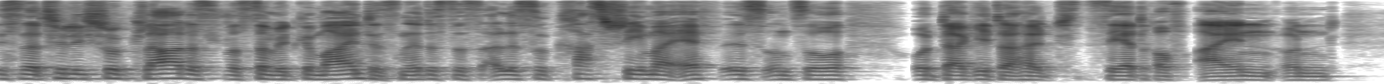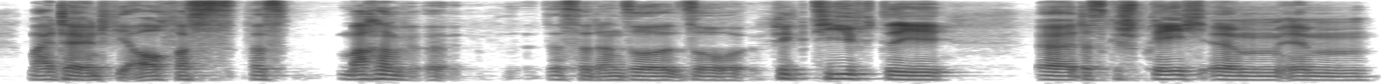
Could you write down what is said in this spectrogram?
Ist natürlich schon klar, dass, was damit gemeint ist, ne? dass das alles so krass Schema F ist und so. Und da geht er halt sehr drauf ein und meint er irgendwie auch, was, was machen wir, dass er dann so, so fiktiv die, äh, das Gespräch im, im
